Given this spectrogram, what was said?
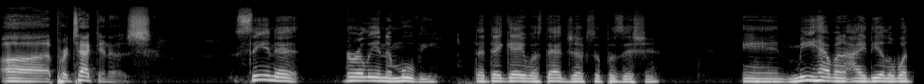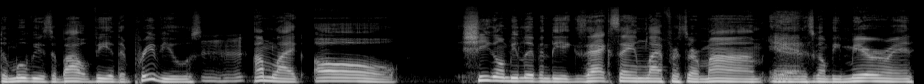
uh protecting us Seeing that early in the movie that they gave us that juxtaposition, and me having an idea of what the movie is about via the previews, mm-hmm. I'm like, oh, she gonna be living the exact same life as her mom, Yeah. and it's gonna be mirroring,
